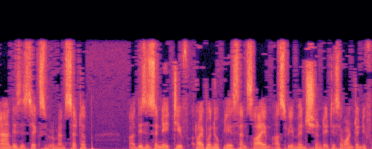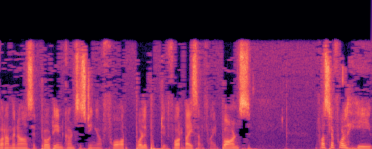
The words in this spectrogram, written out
And this is the experiment setup. Uh, this is a native ribonuclease enzyme. As we mentioned, it is a 124 amino acid protein consisting of four polypeptide, four disulfide bonds. First of all, he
